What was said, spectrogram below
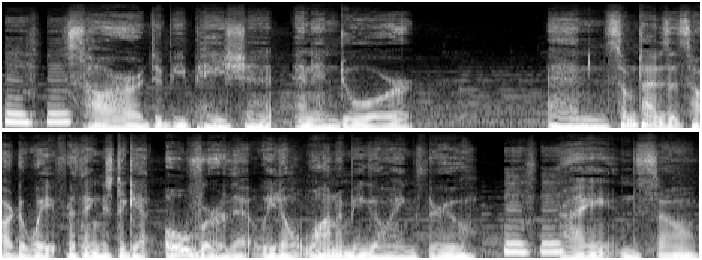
Mm-hmm. It's hard to be patient and endure. And sometimes it's hard to wait for things to get over that we don't want to be going through, Mm-hmm. right? And so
